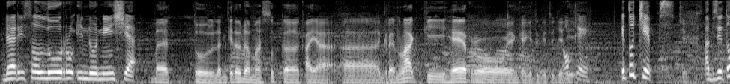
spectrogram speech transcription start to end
dari seluruh Indonesia. betul dan kita udah masuk ke kayak eh, Grand Lucky Hero yang kayak gitu-gitu jadi Oke. Itu chips. Chips. Abis itu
